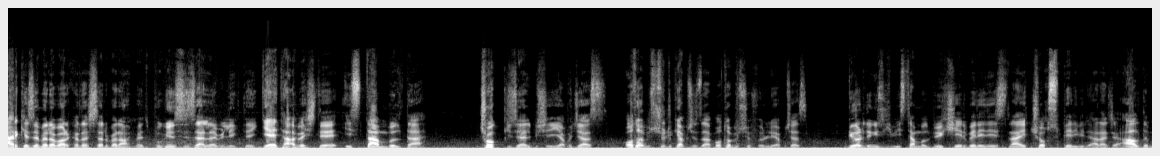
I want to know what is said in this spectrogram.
Herkese merhaba arkadaşlar ben Ahmet. Bugün sizlerle birlikte GTA 5'te İstanbul'da çok güzel bir şey yapacağız. Otobüsçülük yapacağız abi. Otobüs şoförlüğü yapacağız. Gördüğünüz gibi İstanbul Büyükşehir Belediyesi'ne ait çok süper bir aracı aldım.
